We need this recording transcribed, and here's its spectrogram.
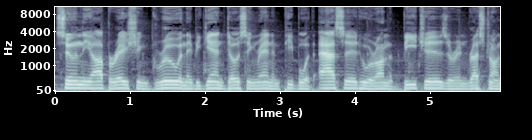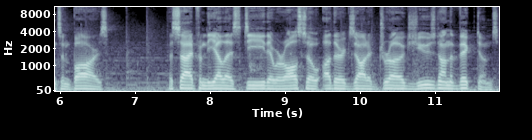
Soon the operation grew and they began dosing random people with acid who were on the beaches or in restaurants and bars. Aside from the LSD, there were also other exotic drugs used on the victims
